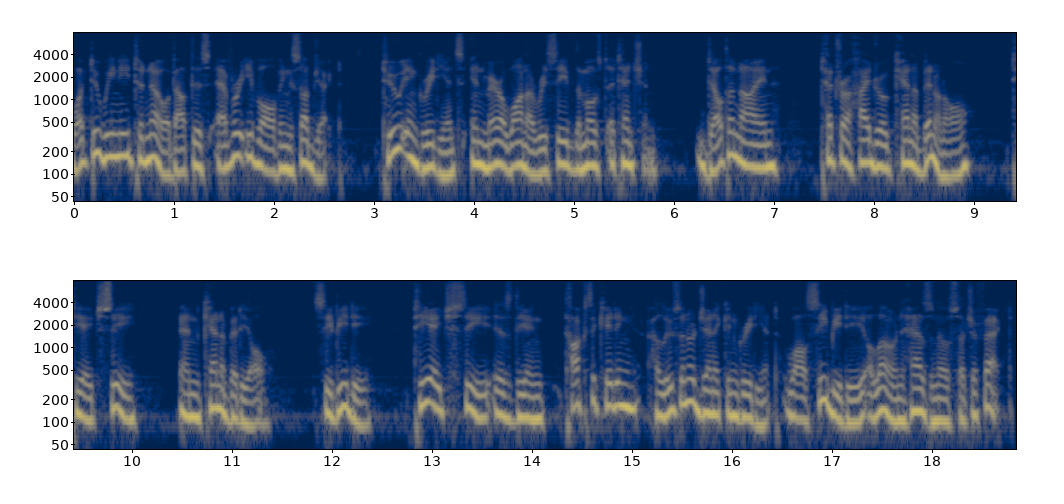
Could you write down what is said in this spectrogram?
What do we need to know about this ever-evolving subject? Two ingredients in marijuana receive the most attention. Delta 9 tetrahydrocannabinol, THC, and cannabidiol, CBD. THC is the intoxicating hallucinogenic ingredient, while CBD alone has no such effect.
